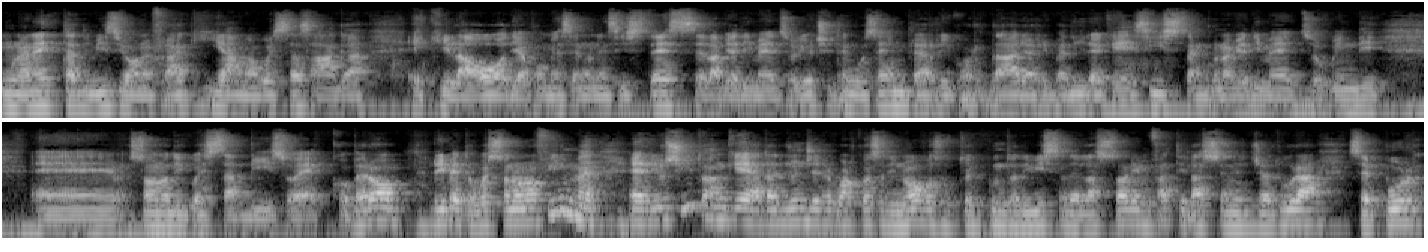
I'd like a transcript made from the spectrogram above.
una netta divisione fra chi ama questa saga e chi la odia, come se non esistesse la via di mezzo. Io ci tengo sempre a ricordare, a ribadire che esiste anche una via di mezzo, quindi eh, sono di questo avviso, ecco. Però, ripeto, questo nono film è riuscito anche ad aggiungere qualcosa di nuovo sotto il punto di vista della storia, infatti la sceneggiatura, seppur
